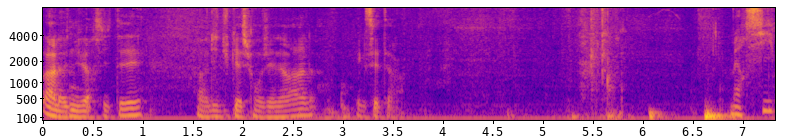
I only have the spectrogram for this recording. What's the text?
à l'université, à l'éducation générale, etc. Merci.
